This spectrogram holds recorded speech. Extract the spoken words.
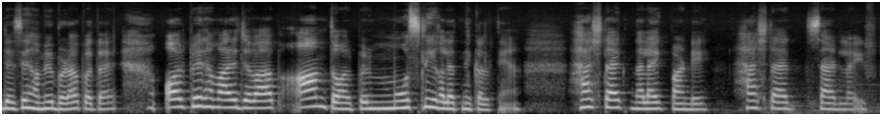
جیسے ہمیں بڑا پتہ ہے۔ اور پھر ہمارے جواب عام طور پر موسٹلی غلط نکلتے ہیں۔ ہیش ٹیگ نلائک پانڈے ہیش ٹیگ سیڈ لائف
